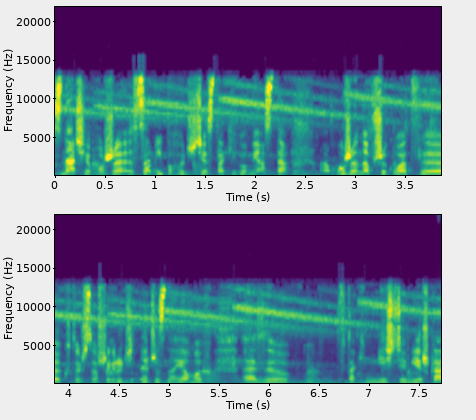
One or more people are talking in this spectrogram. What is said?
znacie. Może sami pochodzicie z takiego miasta, a może na przykład e, ktoś z waszej rodziny czy znajomych e, w takim mieście mieszka.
